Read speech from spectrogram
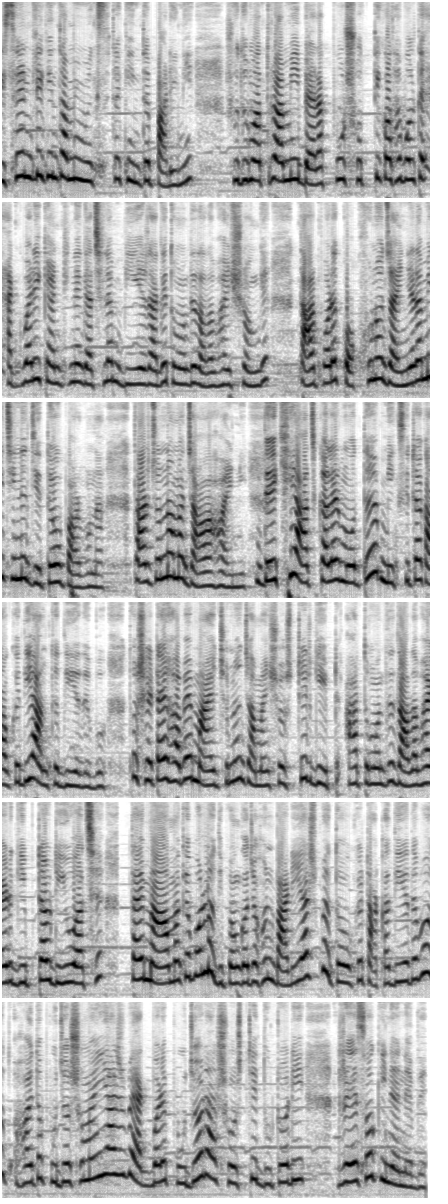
রিসেন্টলি কিন্তু আমি মিক্সিটা কিনতে পারিনি। শুধুমাত্র আমি ব্যারাকপুর সত্যি কথা বলতে একবারই ক্যান্টিনে গেছিলাম বিয়ের আগে তোমাদের দাদাভাইয়ের সঙ্গে। তারপরে কখনো যাইনি আর আমি চিনে যেতেও পারব না। তার জন্য আমার যাওয়া হয়নি। দেখি আজকালের মধ্যে মিক্সিটা কাউকে দিয়ে আনতে দিয়ে দেবো। তো সেটাই হবে মায়ের জন্য জামাই ষষ্ঠীর গিফট আর তোমাদের দাদা ভাইয়ের গিফটটাও ডিউ আছে। তাই মা আমাকে বলল, দীপঙ্কর যখন বাড়ি আসবে তো ওকে টাকা দিয়ে দেবো। হয়তো পুজোর সময়ই আসবে, একবারে পুজোর আর ষষ্ঠী দুটোরই ড্রেসও কিনে নেবে।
